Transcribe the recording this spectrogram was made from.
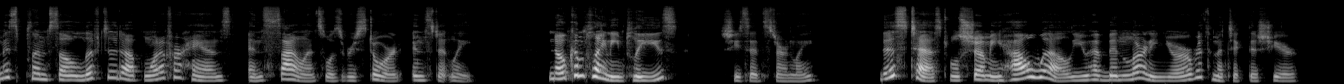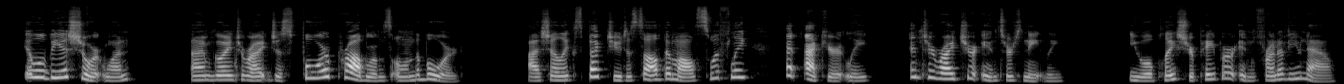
Miss Plimsoll lifted up one of her hands and silence was restored instantly. No complaining, please, she said sternly. This test will show me how well you have been learning your arithmetic this year. It will be a short one. I am going to write just four problems on the board. I shall expect you to solve them all swiftly and accurately and to write your answers neatly. You will place your paper in front of you now.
